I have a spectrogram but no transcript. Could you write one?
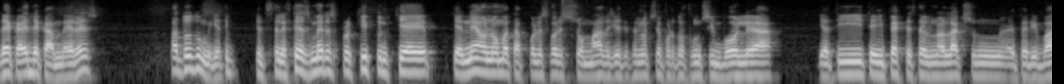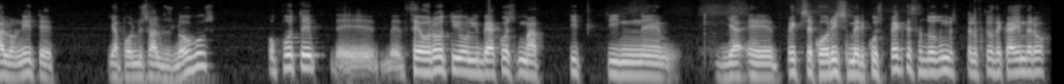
10-11 μέρες θα το δούμε. Γιατί και τις τελευταίες μέρες προκύπτουν και, και νέα ονόματα πολλές φορές στις ομάδες γιατί θέλουν να ξεφορτωθούν συμβόλαια, γιατί είτε οι παίκτες θέλουν να αλλάξουν ε, περιβάλλον, είτε για πολλούς άλλους λόγους. Οπότε ε, ε, θεωρώ ότι ο Ολυμπιακός με αυτή την. Ε, για, ε, που έχει ξεχωρίσει μερικούς παίκτες, θα το δούμε στο τελευταίο δεκαήμερο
